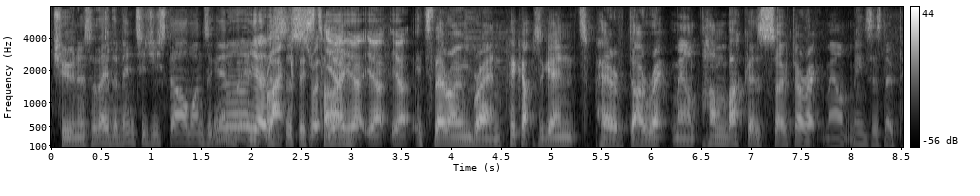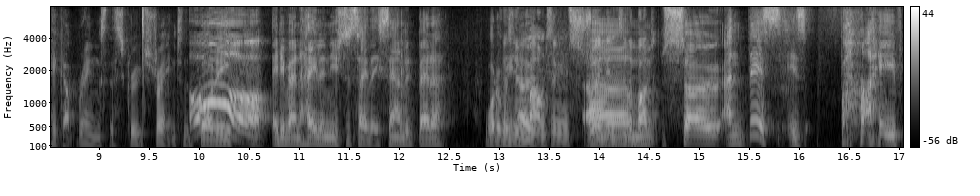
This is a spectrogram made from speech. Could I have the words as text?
tuners. Are they the vintagey style ones again? but in yeah, black this this, is yeah, time. yeah, yeah, yeah. It's their own brand pickups again. It's a pair of direct mount humbuckers. So direct mount means there's no pickup rings. They're screwed straight into the Oh! body. Eddie Van Halen used to say they sounded better. What do we know? mounting straight into the butt. So, and this is five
